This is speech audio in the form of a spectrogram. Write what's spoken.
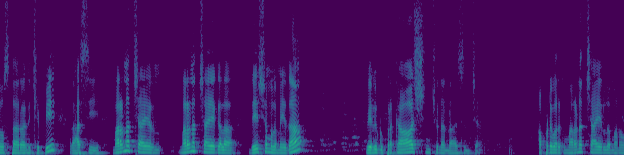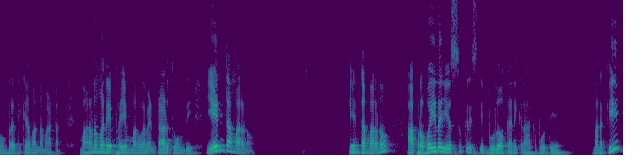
చూస్తారు అని చెప్పి రాసి మరణఛాయ మరణఛాయ గల దేశముల మీద వెలుగు ప్రకాశించునని రాసించాడు అప్పటి వరకు మరణ ఛాయల్లో మనం బ్రతికామన్నమాట. మరణం అనే భయం మనల్ని వెంటాడుతూ ఉంది. ఏంటా మరణం? ఏంటా మరణం? ఆ ప్రభు అయిన యేసుక్రీస్తు భూలోకానికి రాకపోతే మనకి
